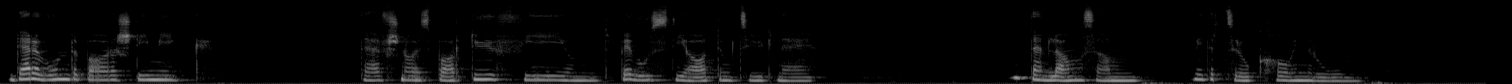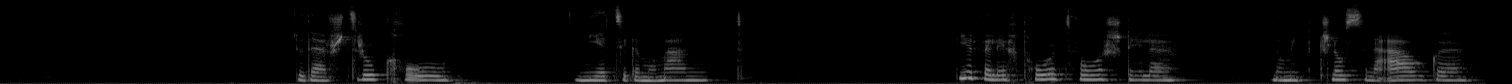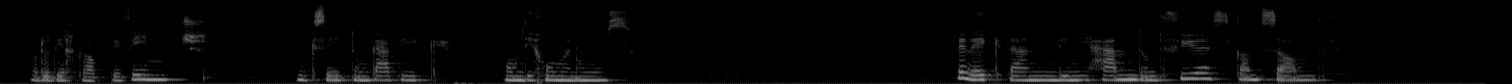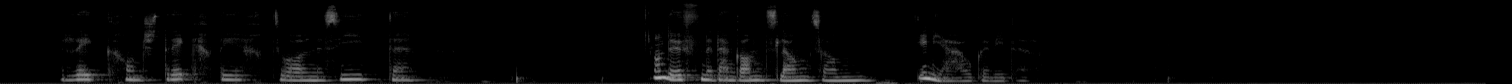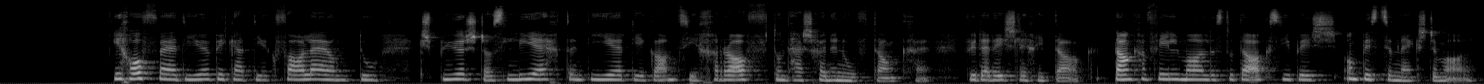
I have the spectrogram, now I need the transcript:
In dieser wunderbaren Stimmung darfst noch ein paar tiefe und bewusste Atemzüge nehmen und dann langsam wieder zurückkommen in den Raum. Du darfst zurückkommen in den jetzigen Moment. Dir vielleicht kurz vorstellen, noch mit geschlossenen Augen, wo du dich gerade befindest. Wie sieht die Umgebung um dich herum aus? Beweg dann deine Hände und Füße ganz sanft. Reck und streck dich zu allen Seiten und öffne dann ganz langsam deine Augen wieder. Ich hoffe, die Übung hat dir gefallen und du spürst das Licht in dir, die ganze Kraft und hast können auftanken für den restlichen Tag. Danke vielmals, dass du da bist und bis zum nächsten Mal.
